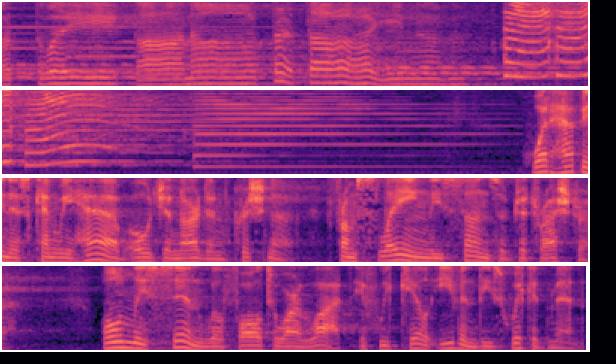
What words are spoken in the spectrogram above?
हत्वैतानाततायिनः What happiness can we have, O Janardhan Krishna, from slaying these sons of Dhritarashtra? Only sin will fall to our lot if we kill even these wicked men.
